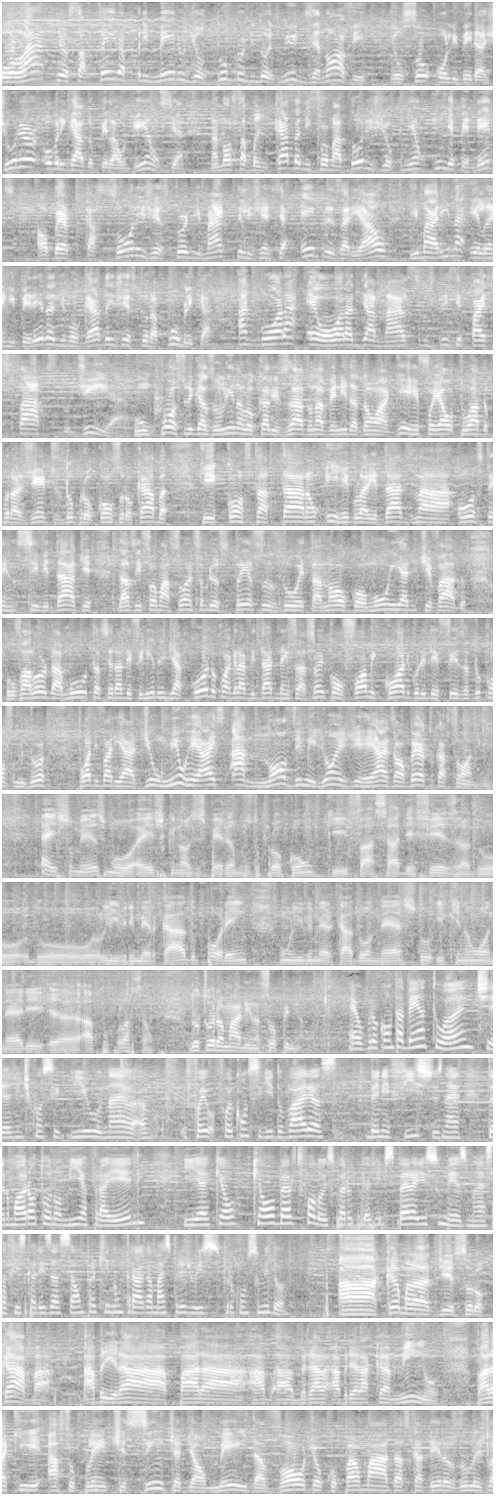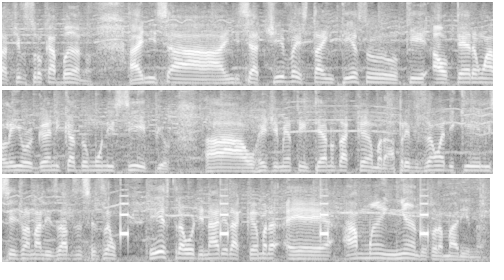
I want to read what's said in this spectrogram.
Olá, terça-feira, 1 de outubro de 2019. Eu sou Oliveira Júnior, obrigado pela audiência. Na nossa bancada de formadores de opinião independentes, Alberto Cassone, gestor de marketing inteligência empresarial, e Marina Elaine Pereira, advogada e gestora pública. Agora é hora de análise dos principais fatos do dia. Um posto de gasolina localizado na Avenida Dom Aguirre foi autuado por agentes do Procon Sorocaba que constataram irregularidades na ostensividade das informações sobre os preços do etanol comum e aditivado. O valor da multa será definido de acordo com a gravidade da inflação e conforme Código de Defesa do Consumidor pode variar de um mil reais a nove milhões de reais. Alberto Cassoni. É isso mesmo, é isso que nós esperamos do PROCON, que faça a defesa do, do livre mercado, porém um livre mercado honesto e que não onere uh, a população. Doutora Marina, sua opinião. É, o Procon está bem atuante, a gente conseguiu, né, foi, foi conseguido vários benefícios, né, dando maior autonomia para ele, e é que, é o que o Alberto falou, espero, a gente espera isso mesmo, né, essa fiscalização para que não traga mais prejuízos para o consumidor. A Câmara de Sorocaba abrirá para abrirá, abrirá caminho para que a suplente Cíntia de Almeida volte a ocupar uma das cadeiras do Legislativo Sorocabano. A, inici a iniciativa está em texto que alteram a lei orgânica do município, a, o regimento interno da Câmara. A previsão é de que eles sejam analisados em sessão extraordinária da Câmara é, amanhã, doutora Marina.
